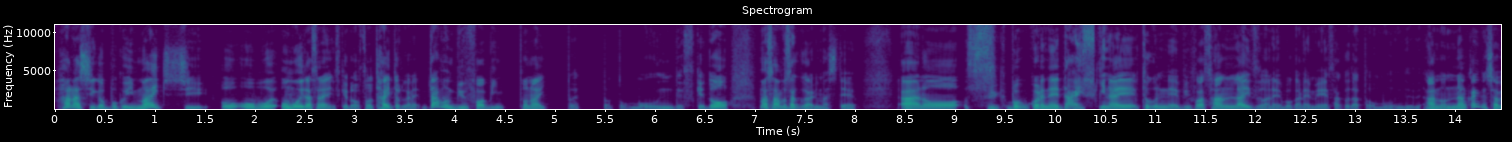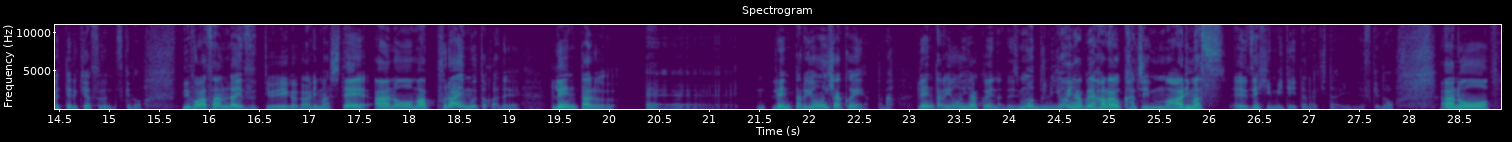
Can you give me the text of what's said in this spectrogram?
話が僕いまいち思い出せないんですけどそのタイトルがね多分ビフォアミッドナイトやったと思うんですけど、まあ、3部作がありましてあの僕これね大好きな絵特にね「ビフォーサンライズ」はね僕はね名作だと思うんであの何回か喋ってる気がするんですけど「ビフォーサンライズ」っていう映画がありましてあのまあプライムとかでレンタルえー、レンタル400円やったな。レンタル400円なんで、もう400円払う価値もあります。えー、ぜひ見ていただきたいんですけど、あのー、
